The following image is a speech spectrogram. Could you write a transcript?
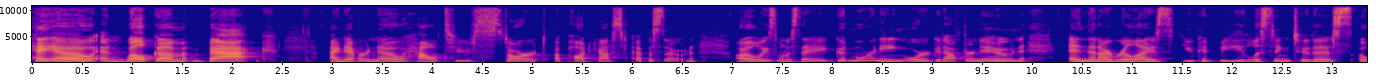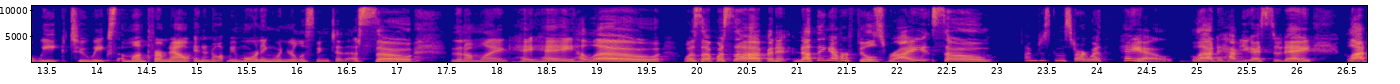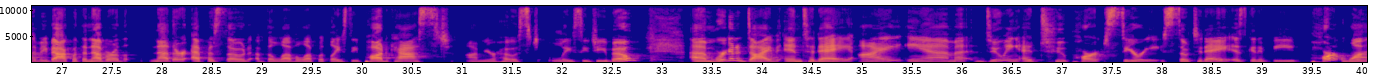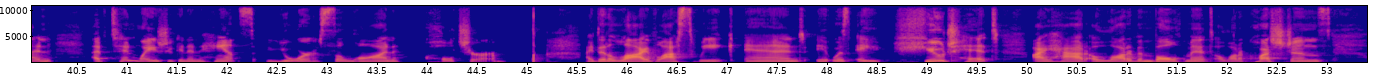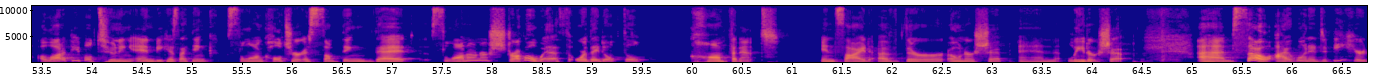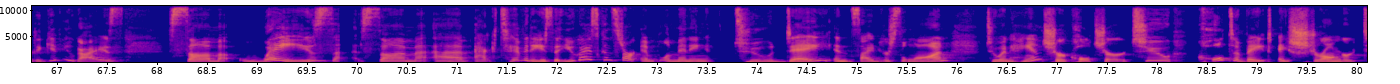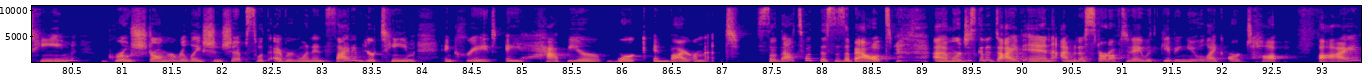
Heyo, and welcome back. I never know how to start a podcast episode. I always want to say good morning or good afternoon. And then I realize you could be listening to this a week, two weeks, a month from now, and it not be morning when you're listening to this. So then I'm like, hey, hey, hello, what's up, what's up? And it, nothing ever feels right. So I'm just going to start with heyo. Glad to have you guys today. Glad to be back with another another episode of the Level Up with Lacey podcast. I'm your host, Lacey Gebo. Um, we're going to dive in today. I am doing a two part series. So today is going to be part one of 10 ways you can enhance your salon culture. I did a live last week and it was a huge hit. I had a lot of involvement, a lot of questions, a lot of people tuning in because I think salon culture is something that salon owners struggle with or they don't feel confident inside of their ownership and leadership. Um, so I wanted to be here to give you guys some ways, some um, activities that you guys can start implementing today inside your salon to enhance your culture, to cultivate a stronger team, grow stronger relationships with everyone inside of your team, and create a happier work environment. So that's what this is about. Um, we're just going to dive in. I'm going to start off today with giving you like our top five.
